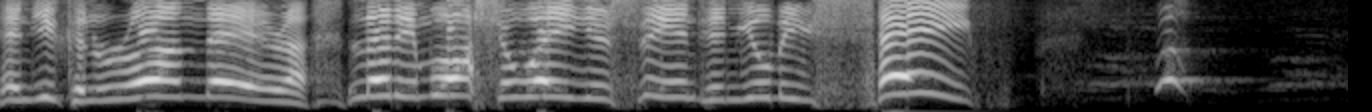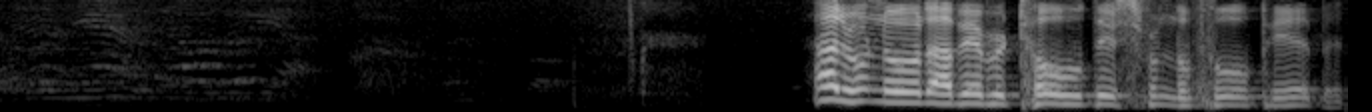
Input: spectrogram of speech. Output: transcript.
and you can run there. Uh, let Him wash away your sins, and you'll be safe. I don't know that I've ever told this from the pulpit, but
